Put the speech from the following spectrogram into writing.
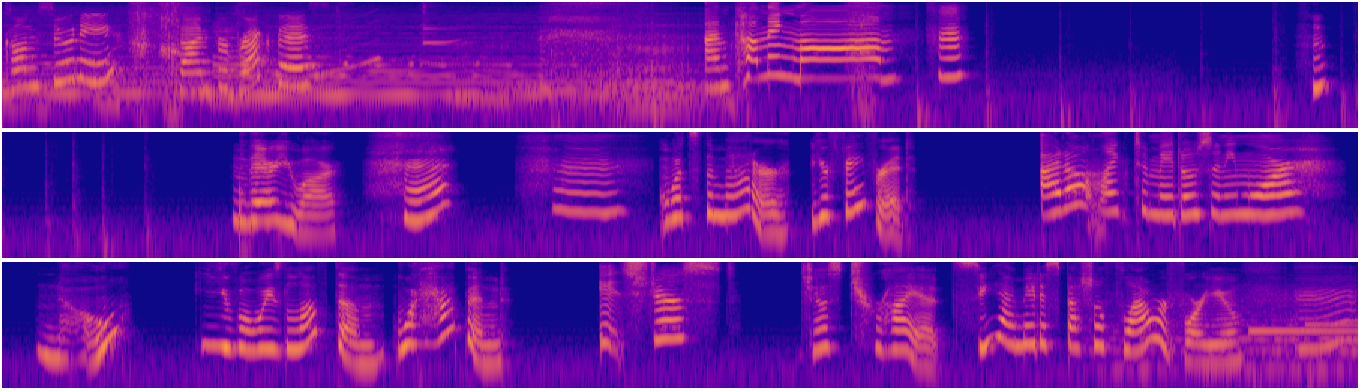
Kongsuni, time for breakfast. There you are. Huh? Hmm. What's the matter? Your favorite? I don't like tomatoes anymore. No? You've always loved them. What happened? It's just. Just try it. See, I made a special flower for you. Mm.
